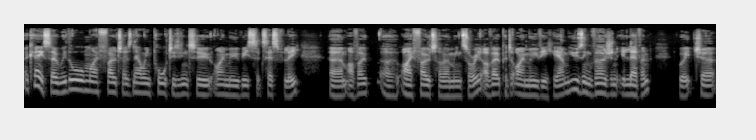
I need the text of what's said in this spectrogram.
Okay, so with all my photos now imported into iMovie successfully, um, I've uh, iPhoto, I mean, sorry, I've opened iMovie here. I'm using version 11, which uh,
